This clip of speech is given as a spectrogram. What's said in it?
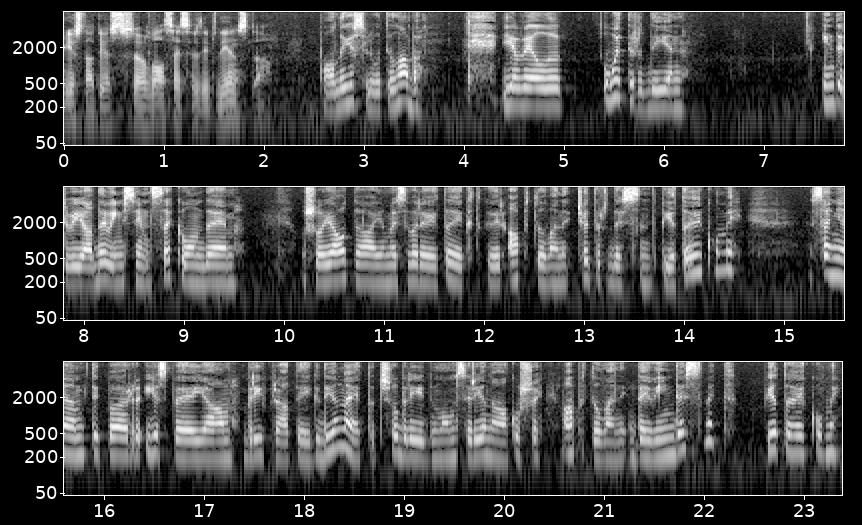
iestāties valsts aizsardzības dienestā? Paldies, ļoti laba! Ja vēl otrdien intervijā 900 sekundēm uz šo jautājumu es varēju teikt, ka ir aptuveni 40 pieteikumi saņemti par iespējām brīvprātīgi dienēt, tad šobrīd mums ir ienākuši aptuveni 90 pieteikumi.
